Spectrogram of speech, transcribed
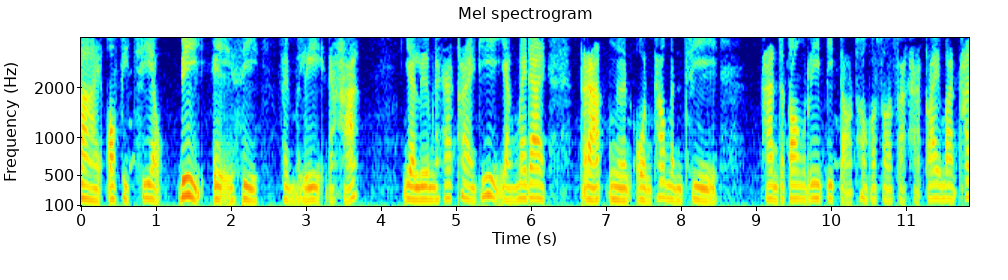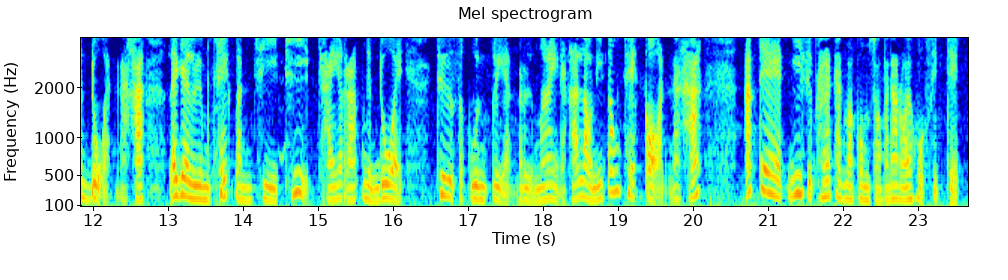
Line Official BAAC Family นะคะ อย่าลืมนะคะใครที่ยังไม่ได้รับเงินโอนเข้าบัญชี ท่านจะต้องรีบติดต่อทกสสาขาใกล้บ้านท่านด่วนนะคะ และอย่าลืมเช็คบัญชีที่ใช้รับเงินด้วย ชื่อสกุลเปลี่ยนหรือไม่นะคะ เหล่านี้ต้องเช็คก่อนนะคะ อัปเดต 25 ธันวาคม 2567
